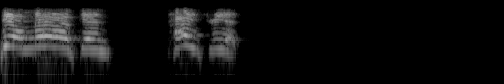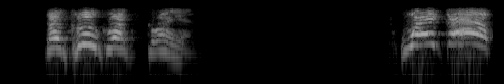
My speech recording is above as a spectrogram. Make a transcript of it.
The American patriots, the Ku Klux Klan. Wake up!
